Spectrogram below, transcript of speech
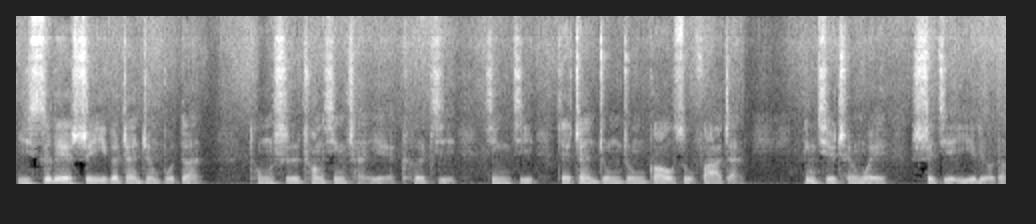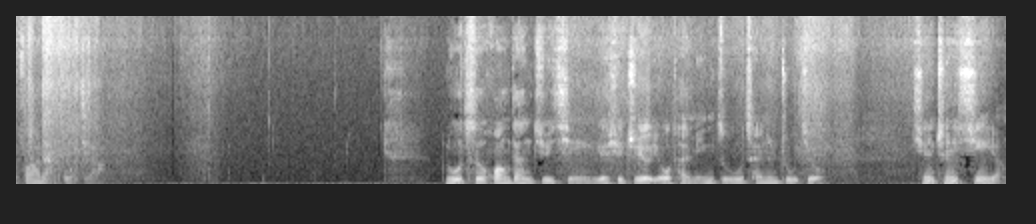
以色列是一个战争不断，同时创新产业、科技、经济在战争中高速发展，并且成为世界一流的发展国家。如此荒诞剧情，也许只有犹太民族才能铸就。虔诚信仰、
